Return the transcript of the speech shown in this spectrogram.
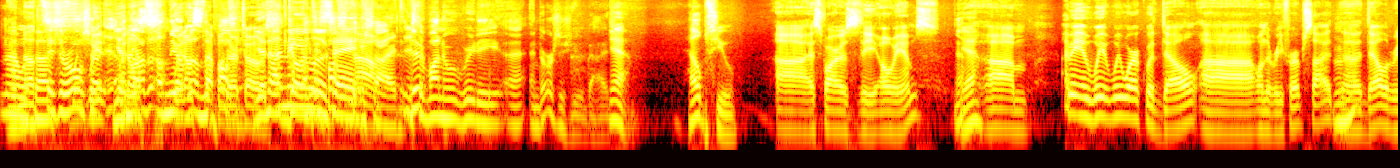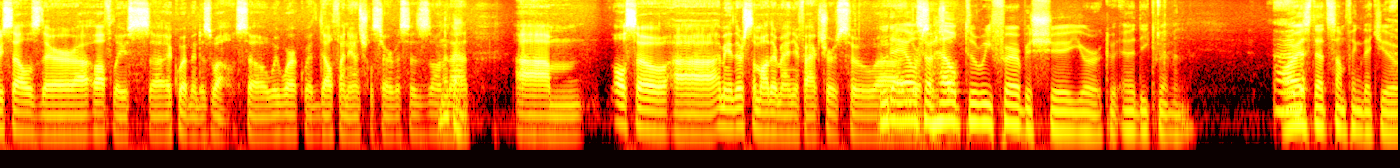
You're not with us. Is there also we- on you're the other, on the other don't on the step on their. You're not I mean, going on the to say- positive No. side is the one who really uh, endorses you guys. yeah, helps you? Uh, as far as the OEMs, Yeah. um, I mean, we, we work with Dell uh, on the refurb side. Mm-hmm. Uh, Dell resells their uh, off lease uh, equipment as well. So we work with Dell Financial Services on Okay. that. Um, also, uh, I mean, there's some other manufacturers who. Do uh, they also help to refurbish uh, your uh, the equipment, Uh, or is that something that you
